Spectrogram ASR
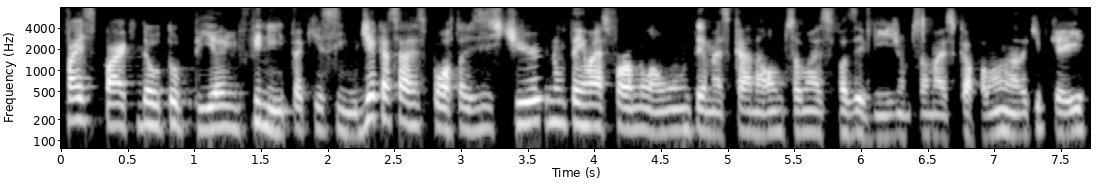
faz parte da utopia infinita que, assim, o dia que essa resposta existir, não tem mais Fórmula 1, não tem mais canal, não precisa mais fazer vídeo, não precisa mais ficar falando nada aqui, porque aí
